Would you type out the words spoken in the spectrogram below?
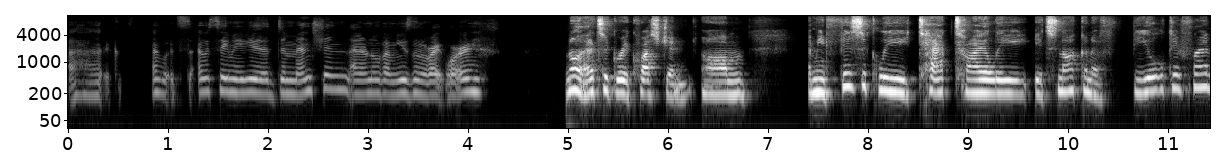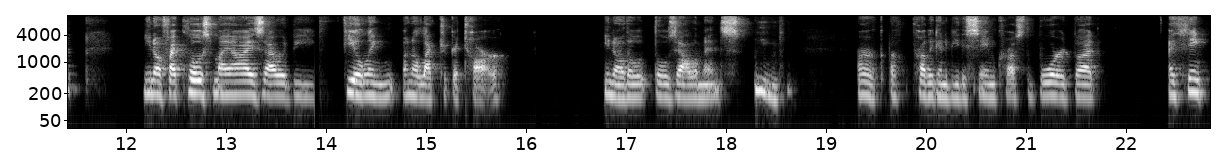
uh, I would I would say maybe a dimension. I don't know if I'm using the right word. No, that's a great question. Um, I mean, physically, tactilely, it's not going to feel different. You know, if I closed my eyes, I would be feeling an electric guitar. You know, th- those elements are, are probably going to be the same across the board. But I think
